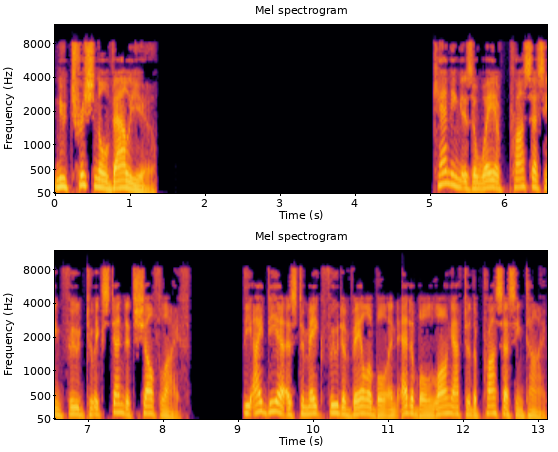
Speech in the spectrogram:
Nutritional value Canning is a way of processing food to extend its shelf life. The idea is to make food available and edible long after the processing time.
